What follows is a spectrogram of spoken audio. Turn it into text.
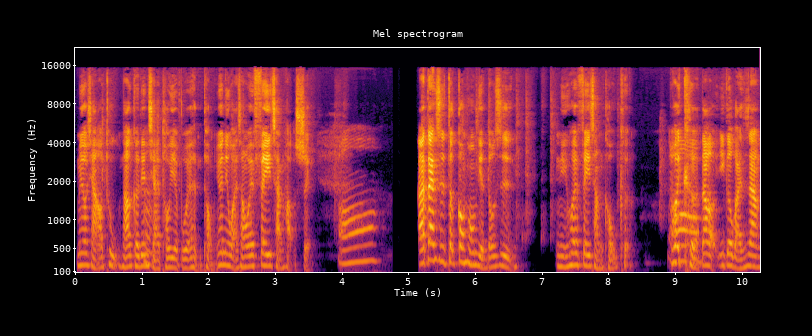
没有想要吐，然后隔天起来头也不会很痛，嗯、因为你晚上会非常好睡。哦。啊，但是都共同点都是你会非常口渴，会渴到一个晚上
